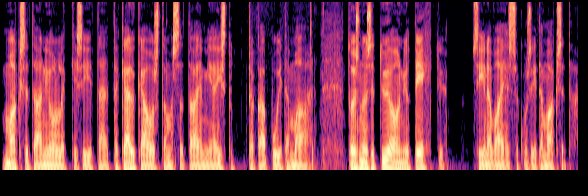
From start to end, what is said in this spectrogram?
maksetaan jollekin siitä, että käykää ostamassa taimia, istuttakaa puita maahan. Toisin se työ on jo tehty siinä vaiheessa, kun siitä maksetaan.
